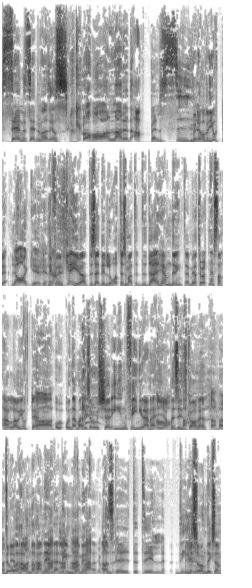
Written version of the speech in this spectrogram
Sen sätter man sig och skalar en apelsin. men du har väl gjort det? Ja, gud ja. Det sjuka är ju att det, så här, det låter som att det där händer inte, men jag tror att nästan alla har gjort det. Ja. Och, och när man liksom kör in fingrarna i Ja. apelsinskalet, då hamnar man i den där limbon igen. Bara Alltså, biter till. det är ju sån liksom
